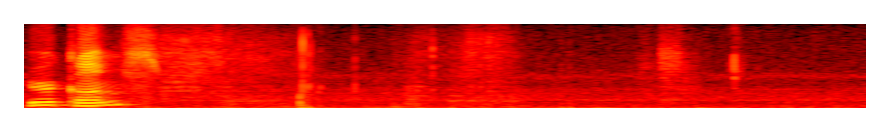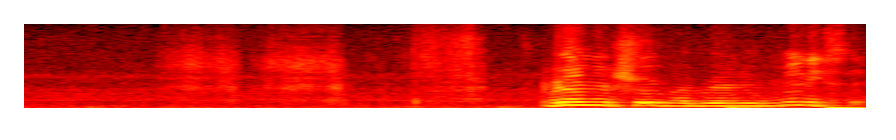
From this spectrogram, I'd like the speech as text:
Here it comes. And I'm going to show you my brand new mini stick.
